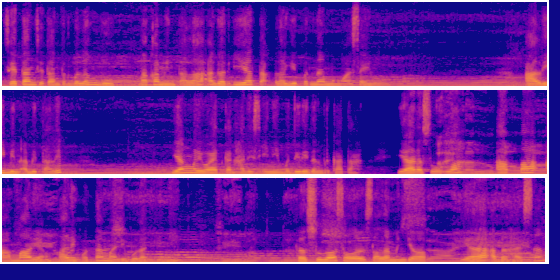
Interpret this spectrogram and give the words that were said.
setan-setan terbelenggu, maka mintalah agar ia tak lagi pernah menguasaimu. Ali bin Abi Talib yang meriwayatkan hadis ini berdiri dan berkata, Ya Rasulullah, apa amal yang paling utama di bulan ini? Rasulullah SAW menjawab, Ya Abul Hasan,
